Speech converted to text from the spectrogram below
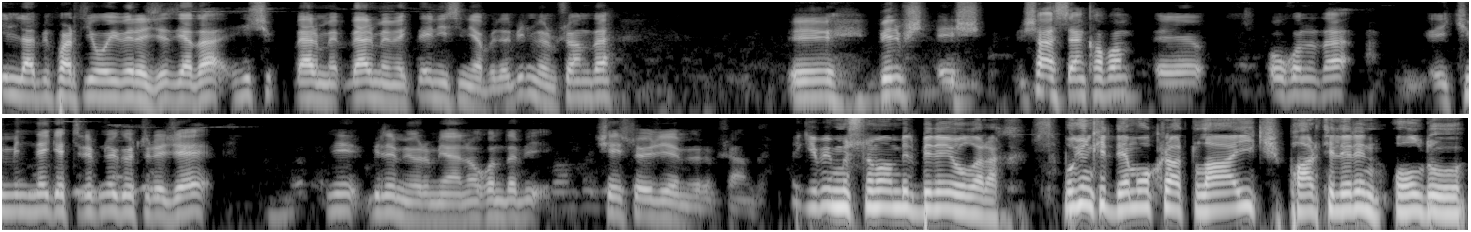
illa bir partiye oy vereceğiz ya da hiç verme, vermemekle en iyisini yapacağız. Bilmiyorum şu anda e, benim e, şahsen kafam e, o konuda e, kimin ne getirip ne götüreceği bilemiyorum yani. O konuda bir şey söyleyemiyorum şu anda. Peki bir Müslüman bir birey olarak bugünkü demokrat, laik partilerin olduğu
